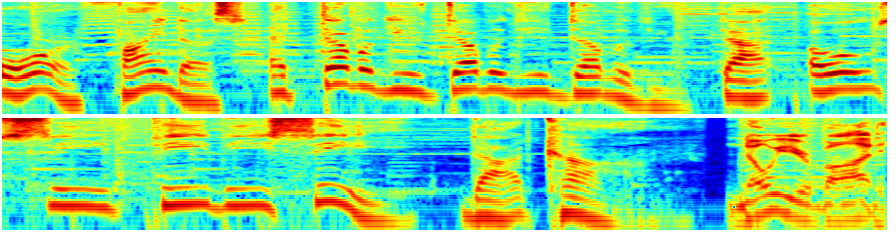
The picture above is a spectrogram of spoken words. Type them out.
or find us at www.ocpbc.com. Know your body,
